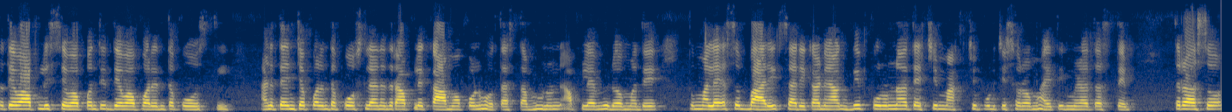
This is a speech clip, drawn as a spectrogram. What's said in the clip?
तर तेव्हा आपली सेवा पण ती देवापर्यंत पोहोचती. आणि त्यांच्यापर्यंत पोहोचल्यानंतर आपले कामं पण होत असतात. म्हणून आपल्या व्हिडिओमध्ये तुम्हाला असं बारीक सारीक आणि अगदी पूर्ण त्याची मागची पुढची सर्व माहिती मिळत असते. तर असं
